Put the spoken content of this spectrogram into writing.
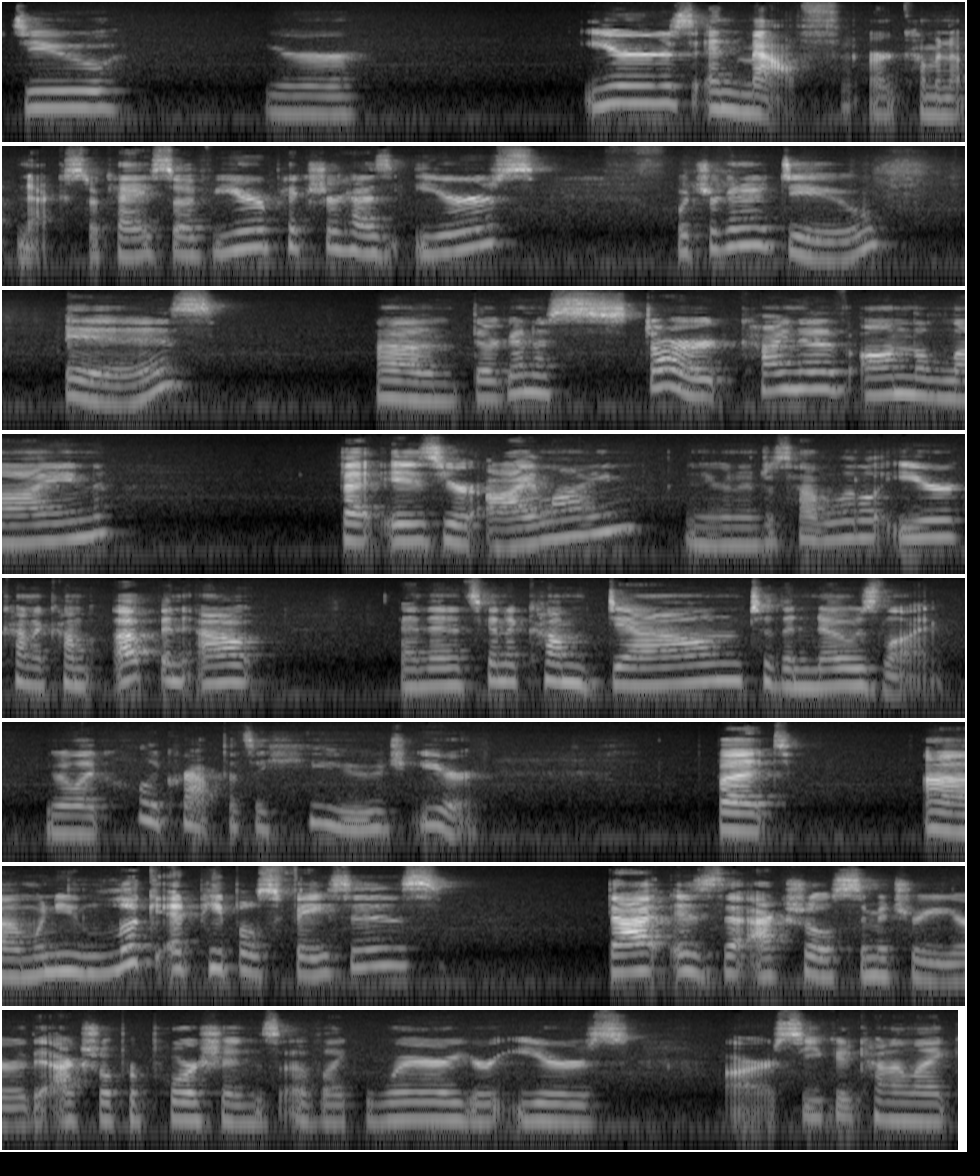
do your ears and mouth are coming up next, okay? So if your picture has ears, what you're going to do is um, they're going to start kind of on the line that is your eye line. And you're going to just have a little ear kind of come up and out. And then it's going to come down to the nose line. You're like, holy crap, that's a huge ear. But um, when you look at people's faces, that is the actual symmetry or the actual proportions of like where your ears are. So you could kind of like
